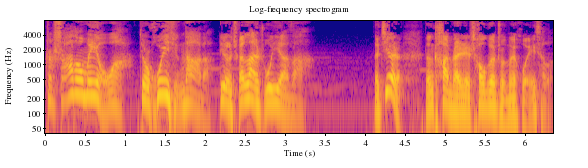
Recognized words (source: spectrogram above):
这啥都没有啊，就是灰挺大的，地上全烂树叶子。”那接着能看出来，这超哥准备回去了。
